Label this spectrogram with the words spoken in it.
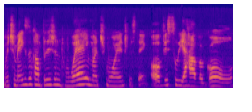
which makes the competition way much more interesting. Obviously, I have a goal,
